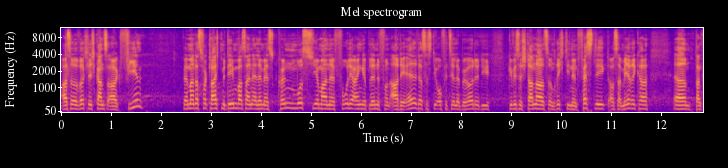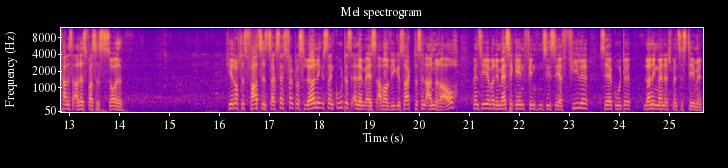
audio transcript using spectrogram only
also wirklich ganz arg viel. Wenn man das vergleicht mit dem, was ein LMS können muss, hier mal eine Folie eingeblendet von ADL, das ist die offizielle Behörde, die gewisse Standards und Richtlinien festlegt aus Amerika, äh, dann kann es alles, was es soll. Hier noch das Fazit. SuccessFactors Learning ist ein gutes LMS, aber wie gesagt, das sind andere auch. Wenn Sie hier über die Messe gehen, finden Sie sehr viele, sehr gute Learning Management Systeme.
